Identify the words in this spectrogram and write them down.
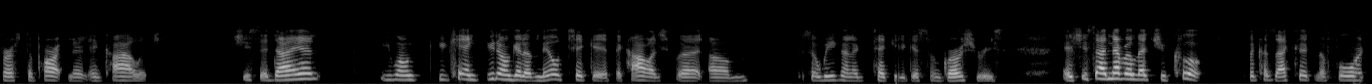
first apartment in college, she said, Diane, you won't, you can't, you don't get a meal ticket at the college, but um, so we're gonna take you to get some groceries. And she said, I never let you cook because I couldn't afford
